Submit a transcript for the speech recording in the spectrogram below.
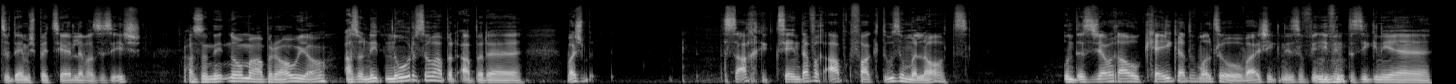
zu dem Speziellen, was es ist. Also nicht nur, aber auch, ja. Also nicht nur so, aber, aber äh, weißt du, Sachen sehen einfach abgefuckt aus und man lässt es. Und es ist einfach auch okay, gerade mal so. Weißt, du, irgendwie so, Ich finde das irgendwie. Äh,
